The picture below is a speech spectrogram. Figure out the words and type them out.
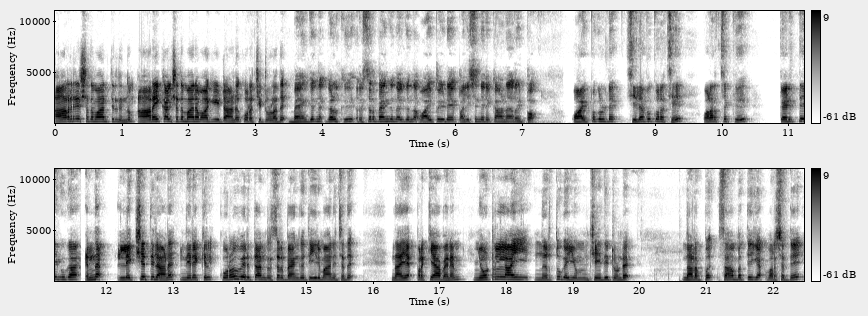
ആറര ശതമാനത്തിൽ നിന്നും ആറേക്കാൽ ശതമാനമാക്കിയിട്ടാണ് കുറച്ചിട്ടുള്ളത്. ബാങ്കുകൾക്ക് റിസർവ് ബാങ്ക് നൽകുന്ന വായ്പയുടെ പലിശ നിരക്കാണ് റിപ്പോ. വായ്പകളുടെ ചിലവ് കുറച്ച് വളർച്ചയ്ക്ക് കരുത്തേകുക എന്ന ലക്ഷ്യത്തിലാണ് നിരക്കിൽ കുറവ് വരുത്താൻ റിസർവ് ബാങ്ക് തീരുമാനിച്ചത്. നയപ്രഖ്യാപനം ന്യൂട്രലായി നിർത്തുകയും ചെയ്തിട്ടുണ്ട്. നടപ്പ് സാമ്പത്തിക വർഷത്തെ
